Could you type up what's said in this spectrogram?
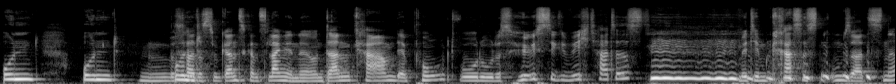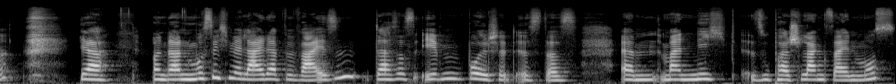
und und hm, das und hattest du ganz, ganz lange, ne? Und dann kam der Punkt, wo du das höchste Gewicht hattest mit dem krassesten Umsatz, ne? Ja, und dann muss ich mir leider beweisen, dass es eben Bullshit ist, dass ähm, man nicht super schlank sein muss,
